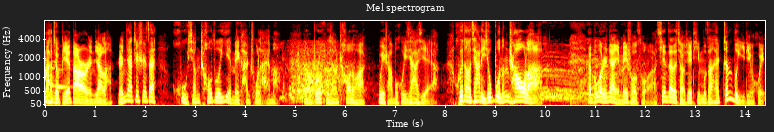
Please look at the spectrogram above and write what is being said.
那就别打扰人家了，人家这是在互相抄作业，没看出来吗？要不是互相抄的话，为啥不回家写呀？回到家里就不能抄了。哎，不过人家也没说错啊。现在的小学题目咱还真不一定会。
